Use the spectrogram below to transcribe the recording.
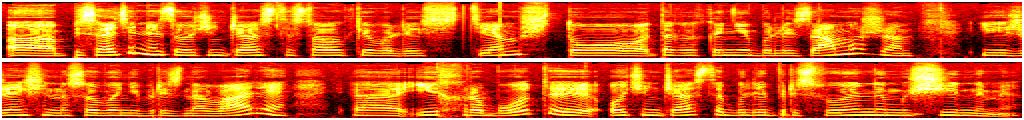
а, писательницы очень часто сталкивались с тем, что так как они были замужем и женщин особо не признавали, их работы очень часто были присвоены мужчинами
